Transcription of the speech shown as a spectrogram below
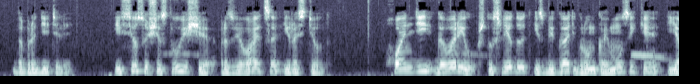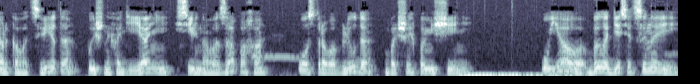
– добродетели, и все существующее развивается и растет – Хуанди говорил, что следует избегать громкой музыки, яркого цвета, пышных одеяний, сильного запаха, острого блюда, больших помещений. У Яо было десять сыновей,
